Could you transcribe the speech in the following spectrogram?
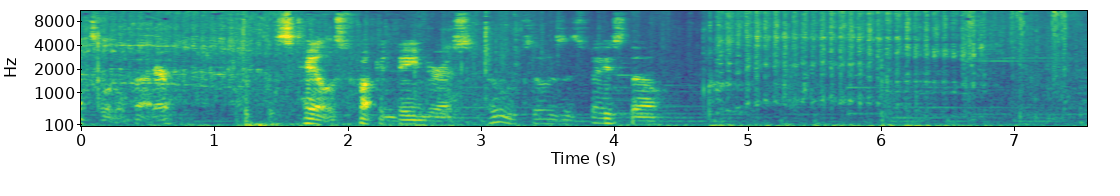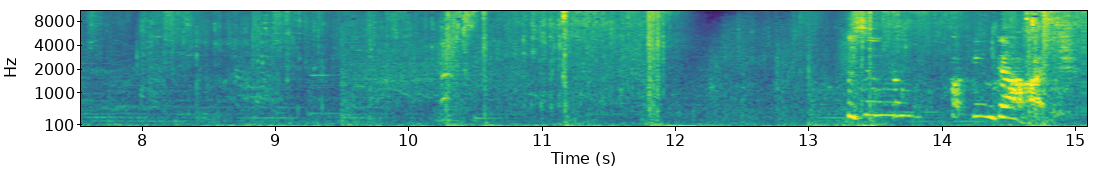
That's a little better. His tail is fucking dangerous. Ooh, so is his face though. Who's in the fucking dodge.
